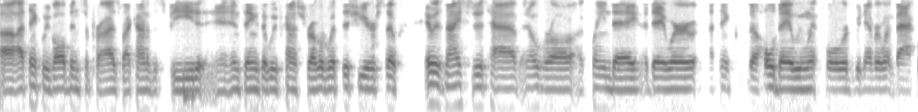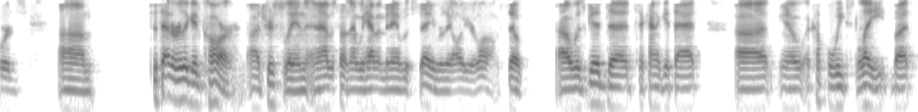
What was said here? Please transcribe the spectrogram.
Uh, I think we've all been surprised by kind of the speed and, and things that we've kind of struggled with this year. So it was nice to just have an overall a clean day, a day where I think the whole day we went forward, we never went backwards. Um, just had a really good car, uh, truthfully, and, and that was something that we haven't been able to say really all year long. So uh, it was good to to kind of get that, uh, you know, a couple weeks late, but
